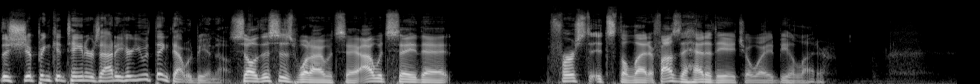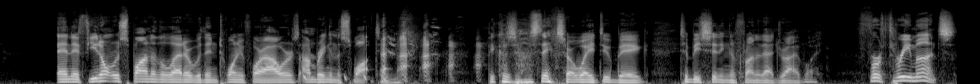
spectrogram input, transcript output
the shipping containers out of here? You would think that would be enough. so this is what I would say. I would say that first, it's the letter. If I was the head of the HOA, it'd be a letter. And if you don't respond to the letter within 24 hours, I'm bringing the SWAT team because those things are way too big to be sitting in front of that driveway. For three months.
